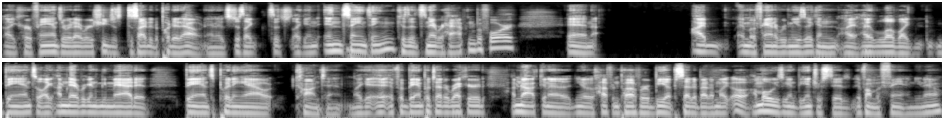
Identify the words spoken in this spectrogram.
like her fans or whatever, she just decided to put it out, and it's just like such like an insane thing because it's never happened before, and I am a fan of her music and I, I love like bands. So like I'm never gonna be mad at bands putting out content. Like if a band puts out a record, I'm not gonna you know huff and puff or be upset about it. I'm like, oh, I'm always gonna be interested if I'm a fan. You know.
